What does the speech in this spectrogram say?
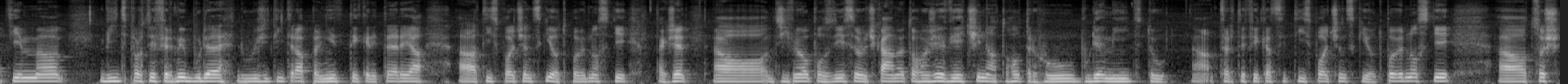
tím víc pro ty firmy bude důležitý teda plnit ty kritéria té společenské odpovědnosti, takže dřív nebo později se dočkáme toho, že většina toho trhu bude mít tu certifikaci té společenské odpovědnosti, což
